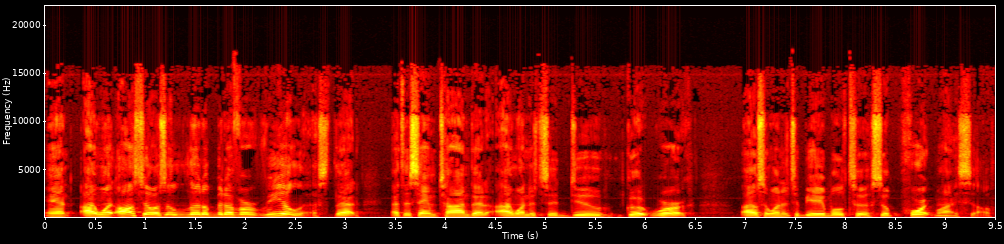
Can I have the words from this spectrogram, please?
And I went also as a little bit of a realist that at the same time that I wanted to do good work, I also wanted to be able to support myself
